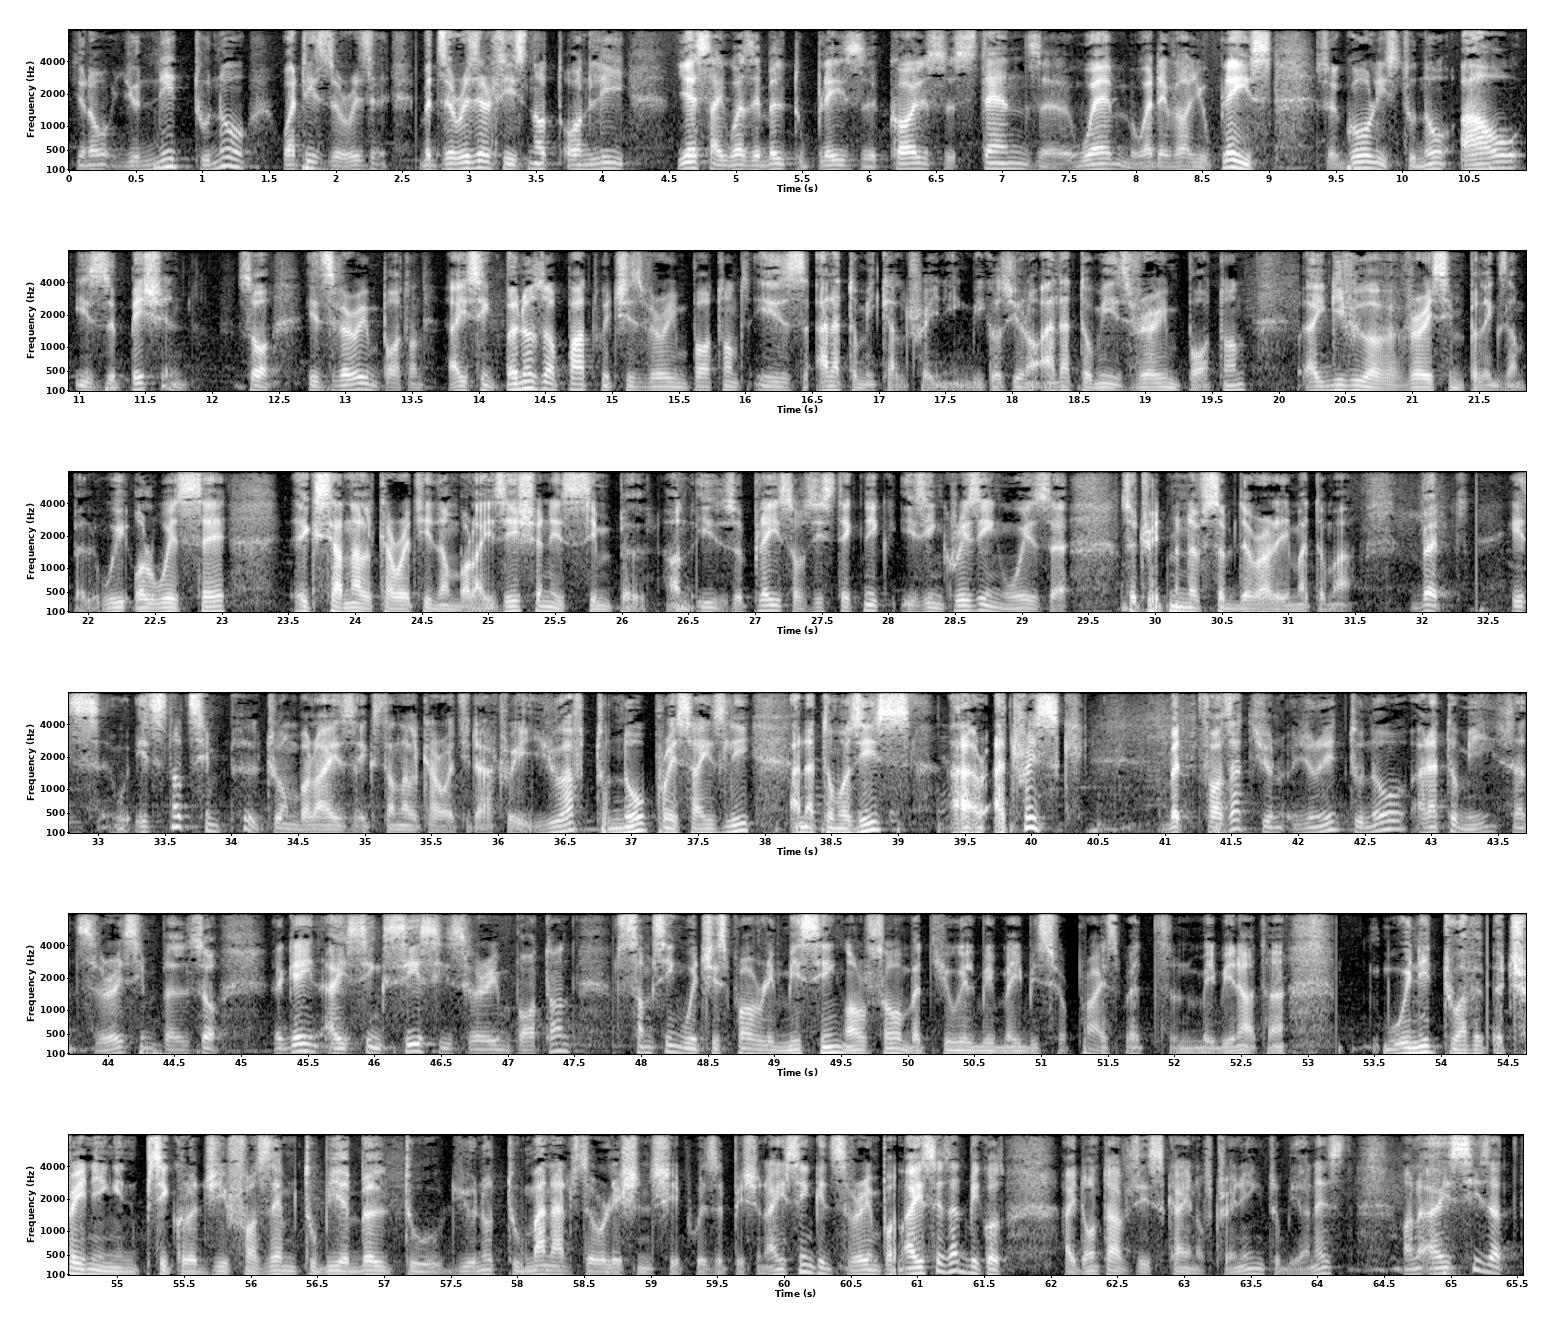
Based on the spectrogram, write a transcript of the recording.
you know, you need to know what is the result. But the result is not only, yes, I was able to place the coils, the stands, the web, whatever you place. The goal is to know how is the patient. So it's very important. I think another part which is very important is anatomical training because, you know, anatomy is very important. I give you a very simple example. We always say external carotid embolization is simple, and the place of this technique is increasing with uh, the treatment of subdural hematoma. But it's it's not simple to embolize external carotid artery. You have to know precisely anastomosis are at risk. But for that, you you need to know anatomy. That's very simple. So again, I think this is very important. Something which is probably missing also, but you will be maybe surprised, but maybe not. Huh? We need to have a, a, training in psychology for them to be able to, you know, to manage the relationship with the patient. I think it's very important. I say that because I don't have this kind of training, to be honest, and I see that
